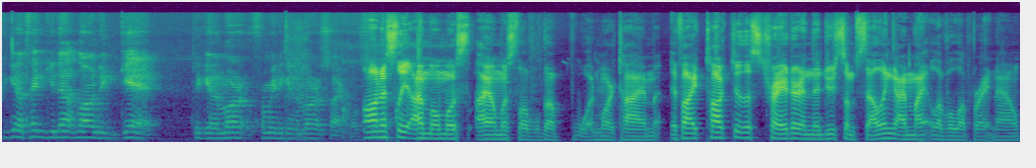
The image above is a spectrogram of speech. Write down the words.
you know take you that long to get to get a motor for me to get the motorcycle. Honestly, I'm almost I almost leveled up one more time. If I talk to this trader and then do some selling, I might level up right now.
